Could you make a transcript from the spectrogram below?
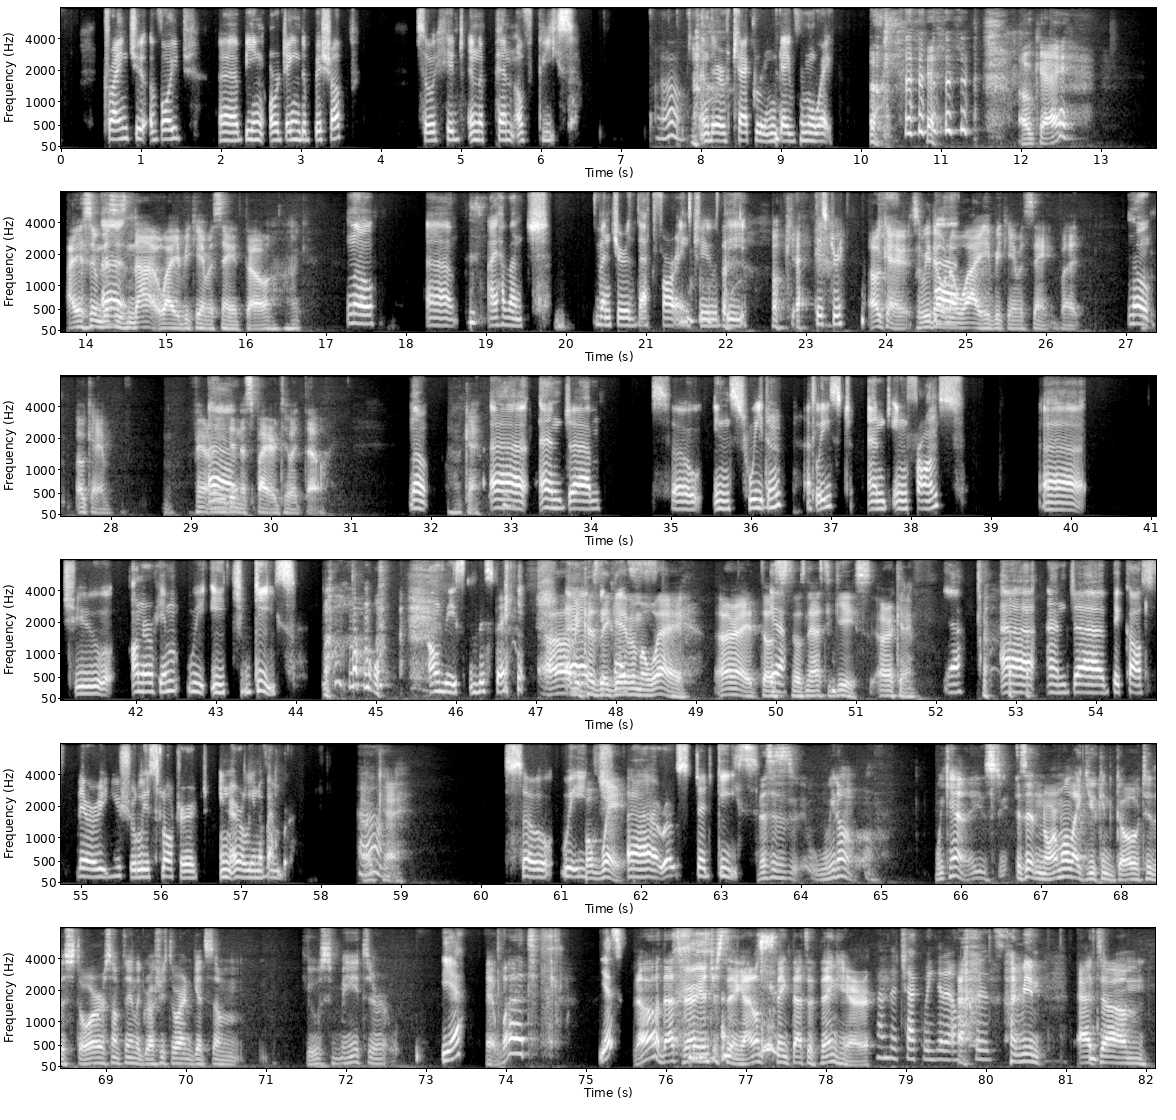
trying to avoid uh, being ordained a bishop, so he hid in a pen of geese, Oh. and their cackling gave him away. Okay. okay. I assume this is Uh, not why you became a saint, though. Okay. No, uh, I haven't ventured that far into the Okay. history. Okay. So we don't Uh, know why he became a saint, but No, okay. Apparently, Uh, he didn't aspire to it, though. no. Okay. Uh, and um, so in Sweden, at least, and in France, uh, to honor him, we eat geese on this this day. because they gave him away. All right, those Yeah. those nasty geese. Okay. Yeah, uh, and uh, because they're usually slaughtered in early November. Oh. Okay. So we But wait. uh, roasted geese. This is we don't we can't is, is it normal like you can go to the store or something the grocery store and get some goose meat or Yeah. Eh, what Yes. no that's very interesting i don't think that's a thing here Time to check we get it at Whole Foods. i mean at um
